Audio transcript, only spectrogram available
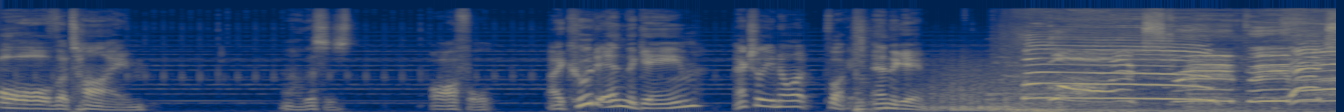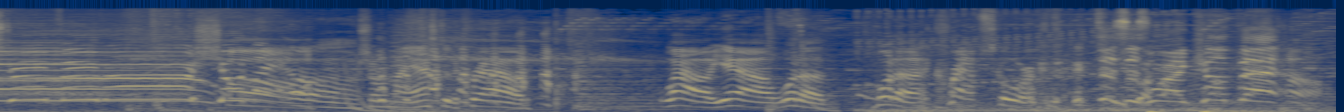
all the time. Oh, this is awful. I could end the game. Actually, you know what? Fuck it. End the game. extreme fever! Extreme Showing my oh, showing my ass to the crowd. Wow, yeah, what a what a crap score. This is where I come back. Oh.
